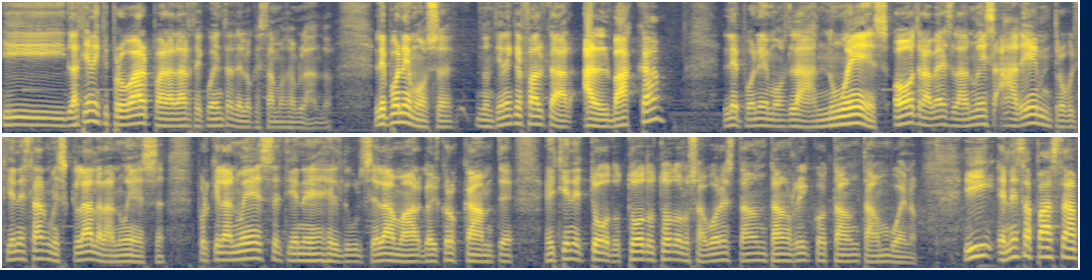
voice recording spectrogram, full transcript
y la tienes que probar para darte cuenta de lo que estamos hablando. Le ponemos, no tiene que faltar albahaca, le ponemos la nuez, otra vez la nuez adentro, porque tiene que estar mezclada la nuez, porque la nuez tiene el dulce, el amargo, el crocante, y tiene todo, todo, todos los sabores tan, tan rico, tan, tan bueno. Y en esa pasta,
